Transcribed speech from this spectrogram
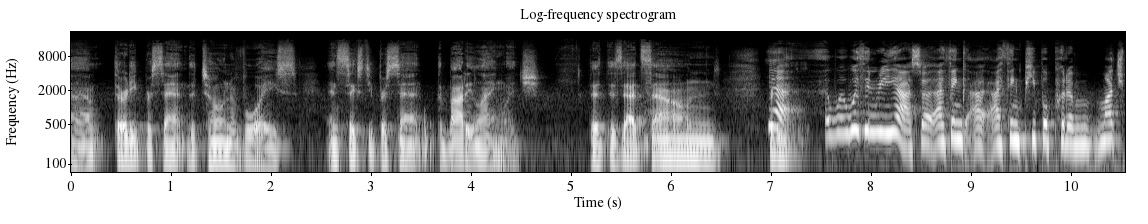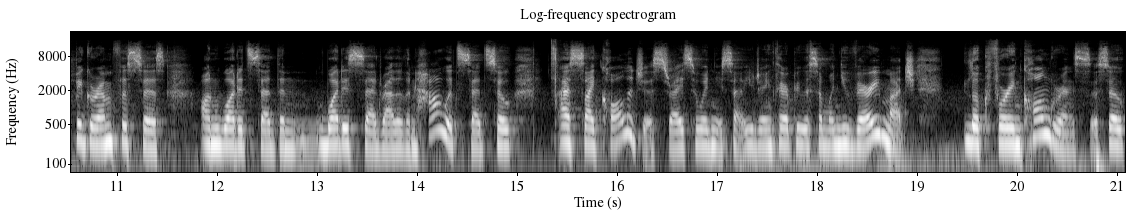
um, 30% the tone of voice, and 60% the body language. Does that sound? Yeah, within yeah so i think i think people put a much bigger emphasis on what it's said than what is said rather than how it's said so as psychologists right so when you, you're doing therapy with someone you very much look for incongruence. So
